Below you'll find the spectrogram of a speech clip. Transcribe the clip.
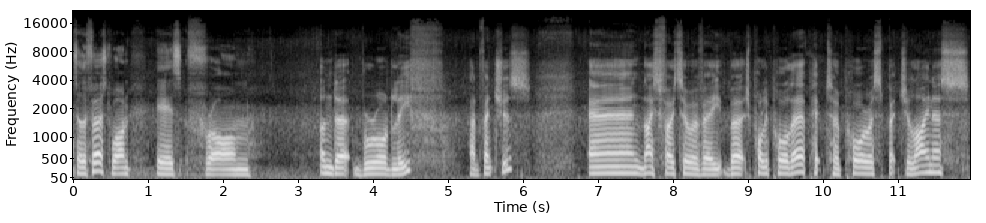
So the first one is from Under Broadleaf Adventures, and nice photo of a birch polypore there, Piptoporus betulinus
